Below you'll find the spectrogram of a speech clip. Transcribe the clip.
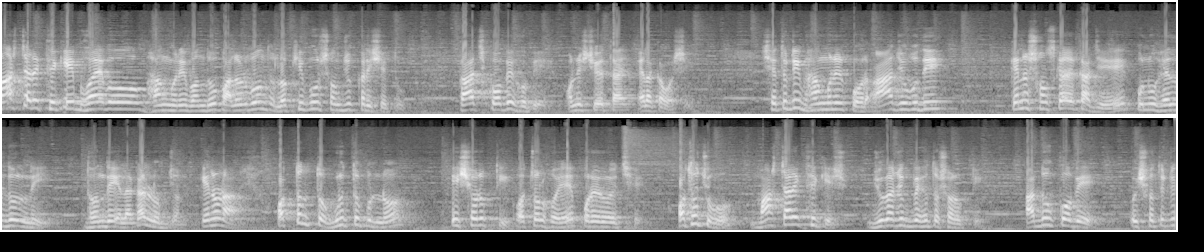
মাস চারেক থেকে ভয়াবহ ভাঙ্গনে বন্ধ পালরবন্ধ লক্ষ্মীপুর সংযোগকারী সেতু। কাজ কবে হবে? অনিশ্চয়তায় এলাকাবাসী। সেতুটি ভাঙ্গনের পর আজ অবধি কেন সংস্কারের কাজে কোনো হেলদোল নেই ধন্দে এলাকার লোকজন? কেননা অত্যন্ত গুরুত্বপূর্ণ এই সড়কটি অচল হয়ে পড়ে রয়েছে। অথচ মাস চারেক থেকে যোগাযোগ ব্যাহত সড়কটি। আদৌ কবে ওই সেতুটি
